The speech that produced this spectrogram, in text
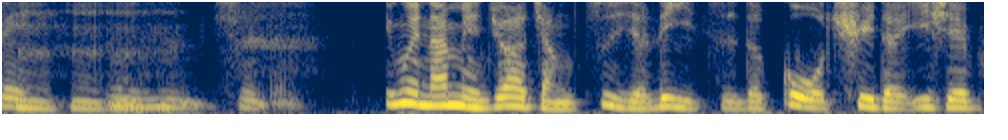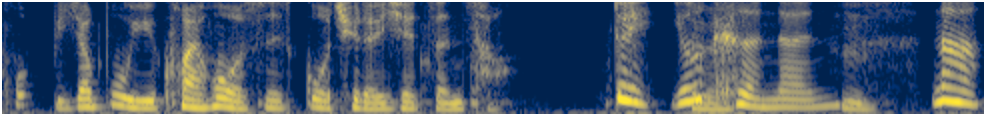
对，嗯嗯嗯，是的。因为难免就要讲自己的例子的过去的一些比较不愉快，或者是过去的一些争吵。对，有可能。嗯，那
